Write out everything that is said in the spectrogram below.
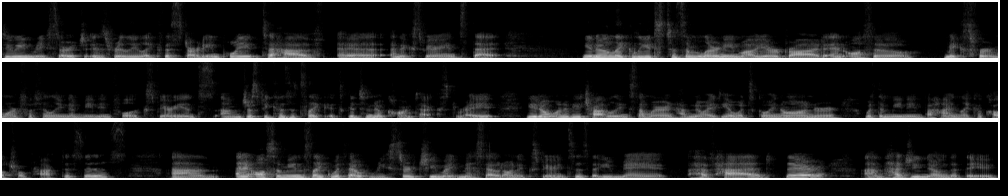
doing research is really like the starting point to have a, an experience that, you know, like leads to some learning while you're abroad and also makes for a more fulfilling and meaningful experience. Um, just because it's like, it's good to know context, right? You don't want to be traveling somewhere and have no idea what's going on or what the meaning behind like a cultural practice is. Um, and it also means like without research, you might miss out on experiences that you may have had there um, had you known that they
